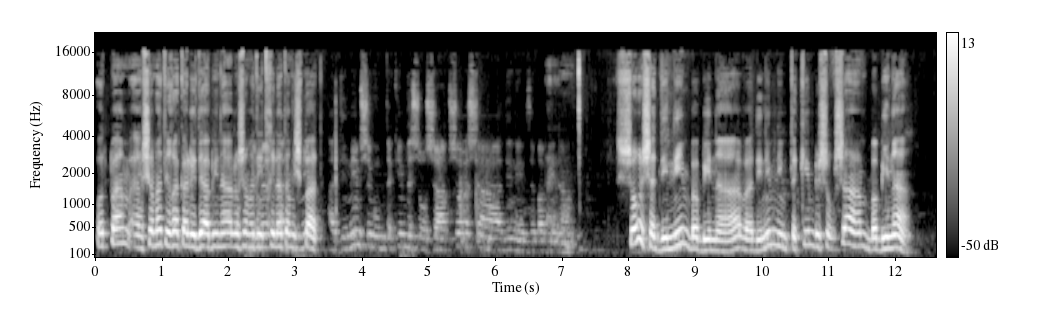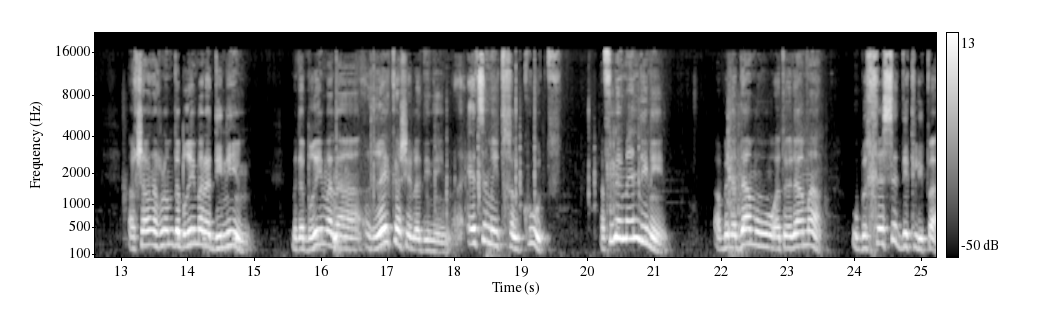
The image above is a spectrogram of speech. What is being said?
עוד פעם, שמעתי רק על ידי הבינה, לא שמעתי את תחילת המשפט. הדינים שמומתקים לשורשם, שורש הדינים זה בבינה. שורש הדינים בבינה והדינים נמתקים בשורשם בבינה. עכשיו אנחנו לא מדברים על הדינים, מדברים על הרקע של הדינים, עצם ההתחלקות, אפילו אם אין דינים. הבן אדם הוא, אתה יודע מה, הוא בחסד דקליפה.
